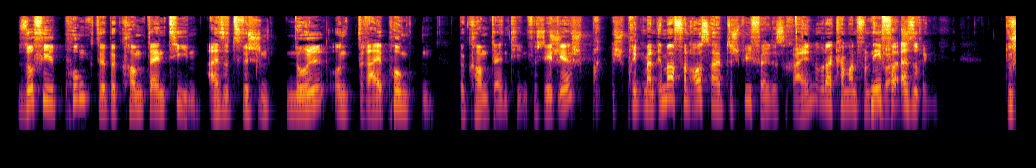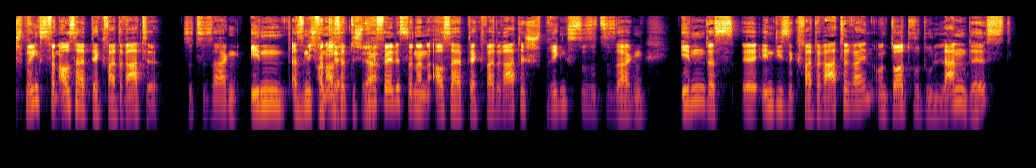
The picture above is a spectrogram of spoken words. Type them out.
so viel Punkte bekommt dein Team. Also zwischen 0 und 3 Punkten bekommt dein Team. Versteht ihr? Springt man immer von außerhalb des Spielfeldes rein oder kann man von nee, überall also, springen? Du springst von außerhalb der Quadrate sozusagen in, also nicht von Okay, außerhalb des ja. Spielfeldes, sondern außerhalb der Quadrate springst du sozusagen in das, äh, in diese Quadrate rein und dort, wo du landest,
